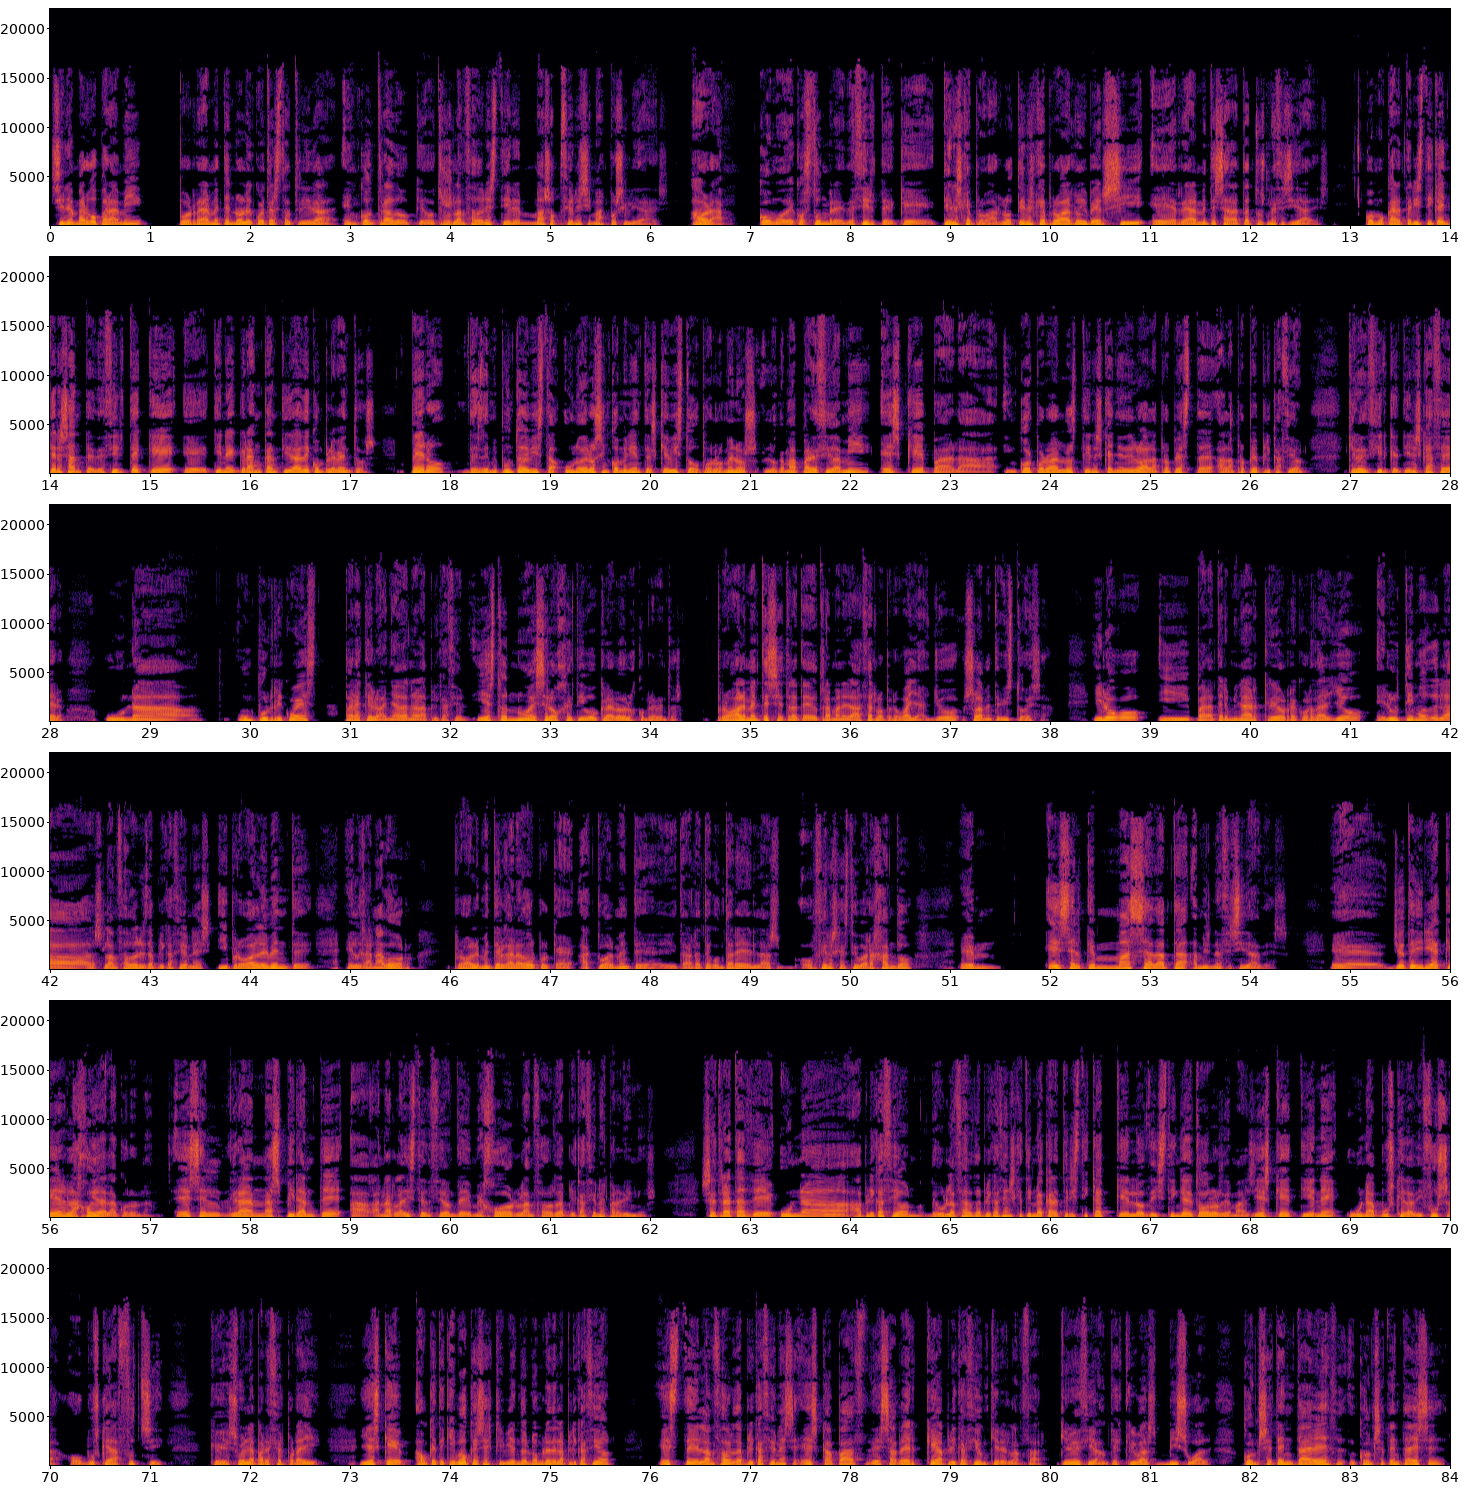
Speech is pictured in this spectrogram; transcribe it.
Sin embargo, para mí, pues realmente no le encuentro esta utilidad. He encontrado que otros lanzadores tienen más opciones y más posibilidades. Ahora, como de costumbre, decirte que tienes que probarlo, tienes que probarlo y ver si eh, realmente se adapta a tus necesidades. Como característica interesante, decirte que eh, tiene gran cantidad de complementos. Pero, desde mi punto de vista, uno de los inconvenientes que he visto, o por lo menos lo que me ha parecido a mí, es que para incorporarlos tienes que añadirlo a la propia, a la propia aplicación. Quiero decir que tienes que hacer una, un pull request para que lo añadan a la aplicación. Y esto no es el objetivo claro de los complementos. Probablemente se trate de otra manera de hacerlo, pero vaya, yo solamente he visto esa. Y luego, y para terminar, creo recordar yo, el último de los lanzadores de aplicaciones y probablemente el ganador, probablemente el ganador porque actualmente, ahora te contaré las opciones que estoy barajando, em, es el que más se adapta a mis necesidades. Eh, yo te diría que es la joya de la corona. Es el gran aspirante a ganar la distinción de mejor lanzador de aplicaciones para Linux. Se trata de una aplicación, de un lanzador de aplicaciones que tiene una característica que lo distingue de todos los demás, y es que tiene una búsqueda difusa o búsqueda futsi, que suele aparecer por ahí. Y es que, aunque te equivoques escribiendo el nombre de la aplicación, este lanzador de aplicaciones es capaz de saber qué aplicación quieres lanzar. Quiero decir, aunque escribas Visual con 70 S, con 70 S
